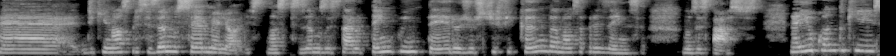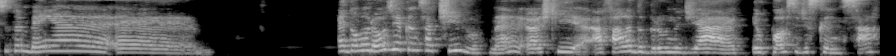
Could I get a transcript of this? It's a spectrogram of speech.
é, de que nós precisamos ser melhores, nós precisamos estar o tempo inteiro justificando a nossa presença nos espaços. Né? E o quanto que isso também é, é é doloroso e é cansativo, né? Eu acho que a fala do Bruno de ah, eu posso descansar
